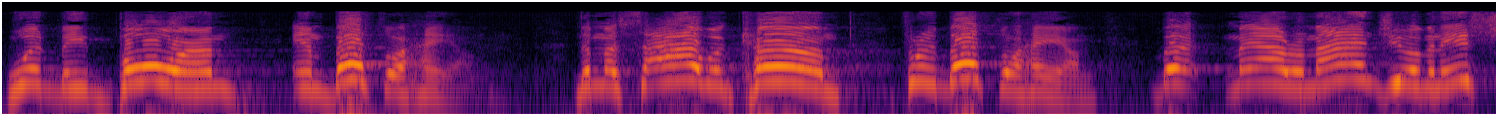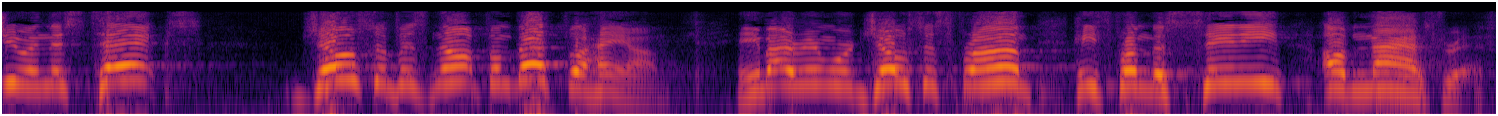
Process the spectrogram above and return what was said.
would be born in Bethlehem. The Messiah would come through Bethlehem. But may I remind you of an issue in this text? Joseph is not from Bethlehem. Anybody remember where Joseph's from? He's from the city of Nazareth.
